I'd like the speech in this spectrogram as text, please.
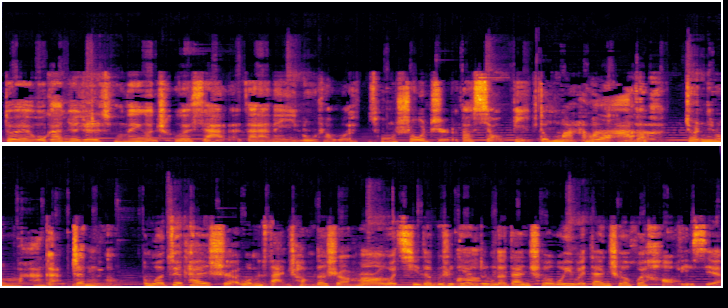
对我感觉就是从那个车下来，咱俩那一路上，我从手指到小臂都麻了麻的，就是那种麻感，震的。我最开始我们返程的时候，我骑的不是电动的单车，我以为单车会好一些，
